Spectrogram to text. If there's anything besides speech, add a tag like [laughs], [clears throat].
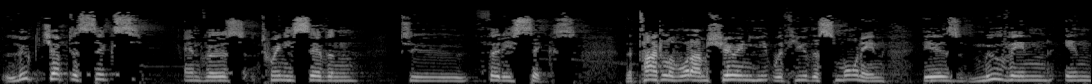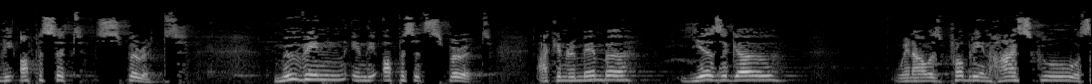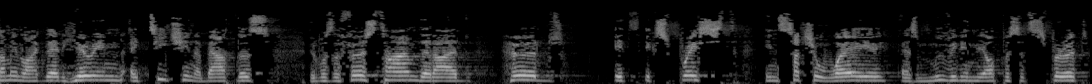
Luke chapter 6 and verse 27 to 36. The title of what I'm sharing with you this morning is Moving in the Opposite Spirit. Moving in the Opposite Spirit. I can remember years ago when I was probably in high school or something like that, hearing a teaching about this. It was the first time that I'd heard it expressed in such a way as moving in the opposite spirit.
